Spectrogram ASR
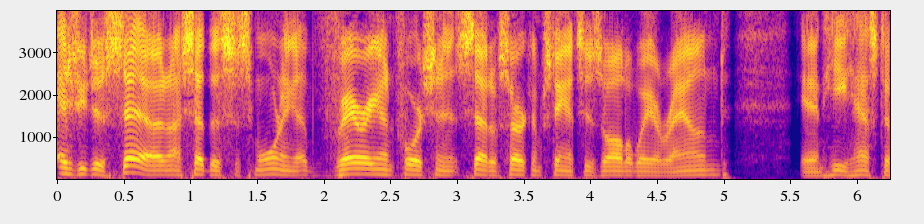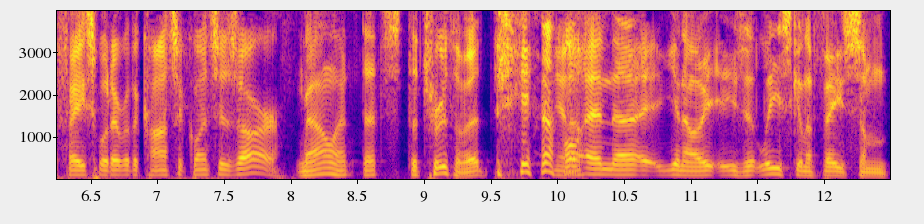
as you just said, and I said this this morning, a very unfortunate set of circumstances all the way around, and he has to face whatever the consequences are. Well, that's the truth of it, you know. know? And uh, you know, he's at least going to face some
